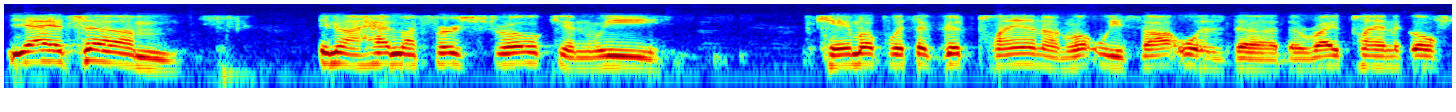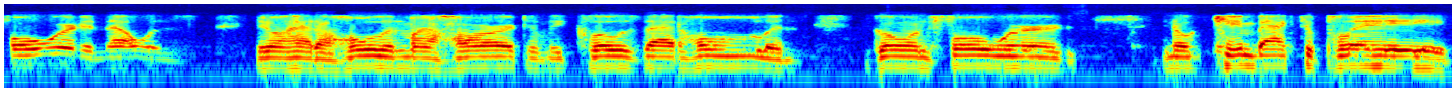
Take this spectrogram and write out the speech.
Yeah, it's um, you know, I had my first stroke, and we came up with a good plan on what we thought was the the right plan to go forward, and that was, you know, I had a hole in my heart, and we closed that hole, and going forward, you know, came back to play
